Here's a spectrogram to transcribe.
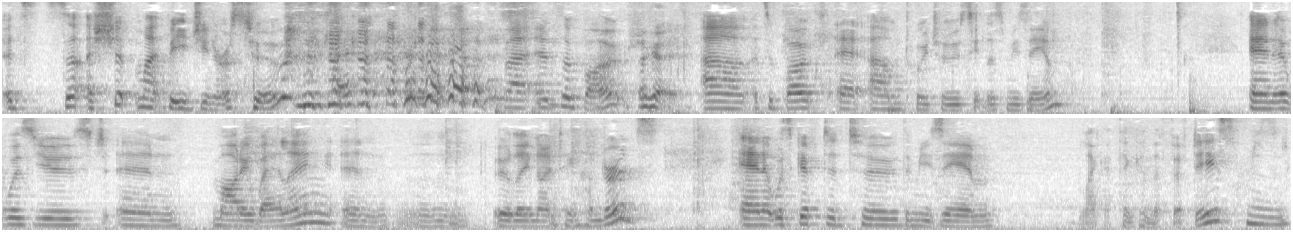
it's a, a ship might be a generous term, but it's a boat. Okay. Um, it's a boat at um, Toitu Settlers Museum, and it was used in Māori whaling in mm, early 1900s, and it was gifted to the museum, like I think in the 50s.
